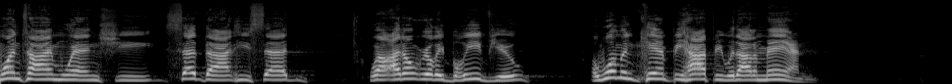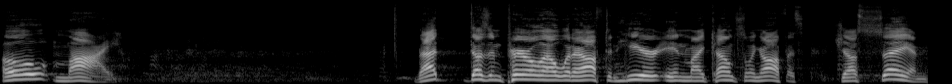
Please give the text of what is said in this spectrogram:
one time when she said that, he said, Well, I don't really believe you. A woman can't be happy without a man. Oh my. that doesn't parallel what I often hear in my counseling office. Just saying.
